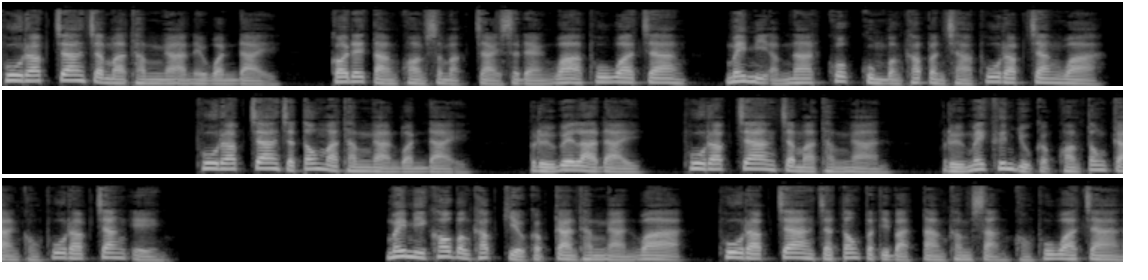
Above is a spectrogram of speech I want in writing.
ผู้รับจ้างจะมาทำงานในวันใด ก็ได้ตามความสมัครใจแสดงว่าผู้ว่าจ้างไม่มีอำนาจควบคุมบังคับบัญชาผู้รับจ้างว่า ผู้รับจ้างจะต้องมาทำงานวันใด หรือเวลาใด ผู้รับจ้างจะมาทำงาน หรือไม่ขึ้นอยู่กับความต้องการของผู้รับจ้างเอง ไม่มีข้อบังคับเกี่ยวกับการทำงานว่า ผู้รับจ้างจะต้องปฏิบัติตามคำสั่งของผู้ว่าจ้าง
